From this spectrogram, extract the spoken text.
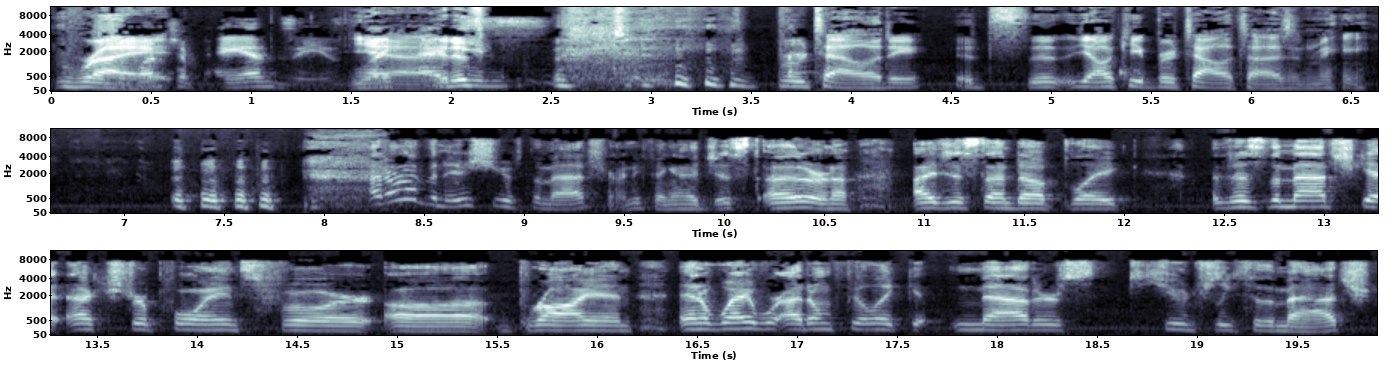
Right, A Right. bunch of pansies. yeah, like, I it mean, is brutality. It's uh, y'all keep brutalitizing me. I don't have an issue with the match or anything. I just I don't know. I just end up like does the match get extra points for uh, Brian in a way where I don't feel like it matters hugely to the match.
